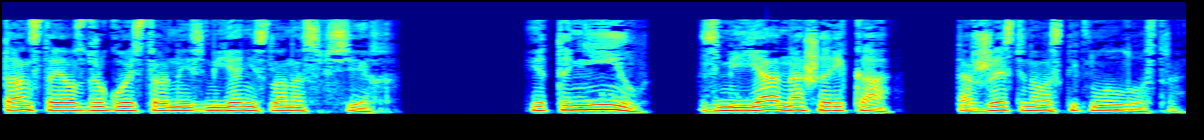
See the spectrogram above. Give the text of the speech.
Тан стоял с другой стороны, и змея несла нас всех». «Это Нил, змея — наша река», — торжественно воскликнула Лостра.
